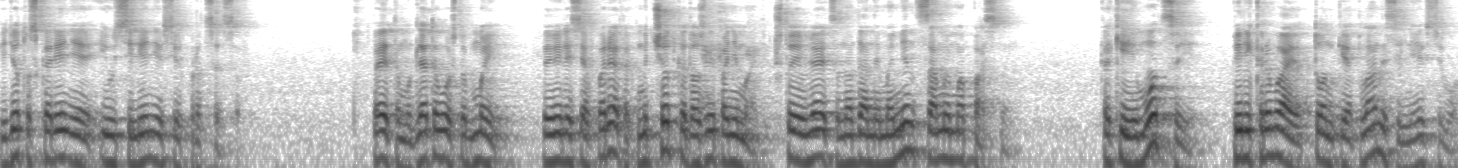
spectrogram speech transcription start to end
идет ускорение и усиление всех процессов. Поэтому для того, чтобы мы привели себя в порядок, мы четко должны понимать, что является на данный момент самым опасным. Какие эмоции перекрывают тонкие планы сильнее всего.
